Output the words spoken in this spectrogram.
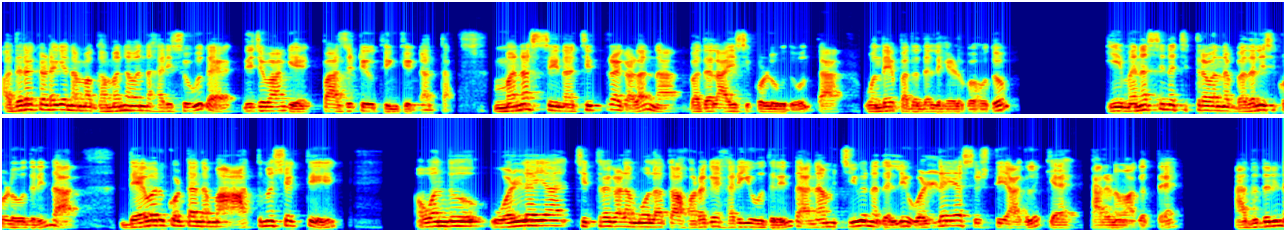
ಅದರ ಕಡೆಗೆ ನಮ್ಮ ಗಮನವನ್ನು ಹರಿಸುವುದೇ ನಿಜವಾಗಿ ಪಾಸಿಟಿವ್ ಥಿಂಕಿಂಗ್ ಅಂತ. ಮನಸ್ಸಿನ ಚಿತ್ರಗಳನ್ನ ಬದಲಾಯಿಸಿಕೊಳ್ಳುವುದು ಅಂತ ಒಂದೇ ಪದದಲ್ಲಿ ಹೇಳಬಹುದು. ಈ ಮನಸ್ಸಿನ ಚಿತ್ರವನ್ನ ಬದಲಿಸಿಕೊಳ್ಳುವುದರಿಂದ ದೇವರು ಕೊಟ್ಟ ನಮ್ಮ ಆತ್ಮಶಕ್ತಿ ಒಂದು ಒಳ್ಳೆಯ ಚಿತ್ರಗಳ ಮೂಲಕ ಹೊರಗೆ ಹರಿಯುವುದರಿಂದ ನಮ್ಮ ಜೀವನದಲ್ಲಿ ಒಳ್ಳೆಯ ಸೃಷ್ಟಿಯಾಗಲಿಕ್ಕೆ ಕಾರಣವಾಗುತ್ತೆ. ಆದುದರಿಂದ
